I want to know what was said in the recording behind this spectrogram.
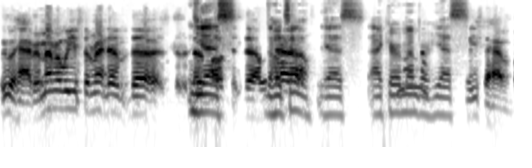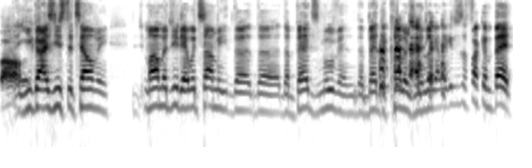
we would have. it. Remember, we used to rent the the, the Yes, the, the hotel. Yes, I can remember. Yes, We used to have balls. you guys used to tell me, Mama G. They would tell me the the the bed's moving, the bed, the colors. And you look like it's just a fucking bed,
